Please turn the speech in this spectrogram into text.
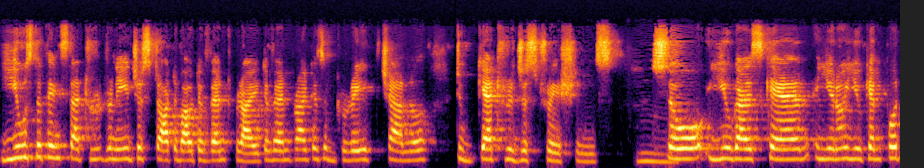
Use the things that renee just taught about eventbrite. Eventbrite is a great channel to get registrations. Mm. so you guys can you know you can put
